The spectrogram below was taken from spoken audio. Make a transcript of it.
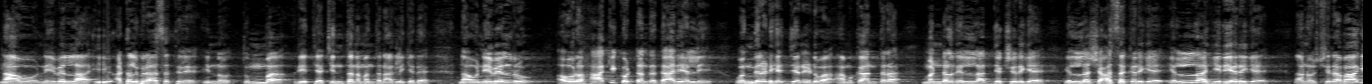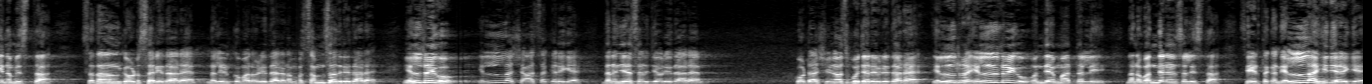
ನಾವು ನೀವೆಲ್ಲ ಈ ಅಟಲ್ ವಿರಾಸತಿ ಇನ್ನು ತುಂಬ ರೀತಿಯ ಚಿಂತನ ಮಂಥನ ಆಗಲಿಕ್ಕಿದೆ ನಾವು ನೀವೆಲ್ಲರೂ ಅವರು ಹಾಕಿಕೊಟ್ಟಂಥ ದಾರಿಯಲ್ಲಿ ಒಂದೆರಡು ಹೆಜ್ಜೆಯನ್ನು ಇಡುವ ಆ ಮುಖಾಂತರ ಮಂಡಲದ ಎಲ್ಲ ಅಧ್ಯಕ್ಷರಿಗೆ, ಎಲ್ಲ ಶಾಸಕರಿಗೆ, ಎಲ್ಲ ಹಿರಿಯರಿಗೆ ನಾನು ಶಿರವಾಗಿ ನಮಿಸ್ತಾ ಸದಾನಂದ ಗೌಡ ಸರ್ ಇದ್ದಾರೆ, ನಳಿನ್ ಕುಮಾರ್ ಅವರು ಇದ್ದಾರೆ, ನಮ್ಮ ಸಂಸದರಿದ್ದಾರೆ ಎಲ್ರಿಗೂ ಎಲ್ಲ ಶಾಸಕರಿಗೆ ಧನಂಜಯ ಸರ್ಜಿ ಅವರು ಇದ್ದಾರೆ. ಕೋಟಾ ಶ್ರೀನಿವಾಸ ಪೂಜಾರಿ ಅವರಿದ್ದಾರೆ ಎಲ್ಲರ ಎಲ್ರಿಗೂ ಒಂದೇ ಮಾತಲ್ಲಿ ನಾನು ವಂದನೆ ಸಲ್ಲಿಸ್ತಾ ಸೇರ್ತಕ್ಕಂಥ ಎಲ್ಲ ಹಿರಿಯರಿಗೆ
